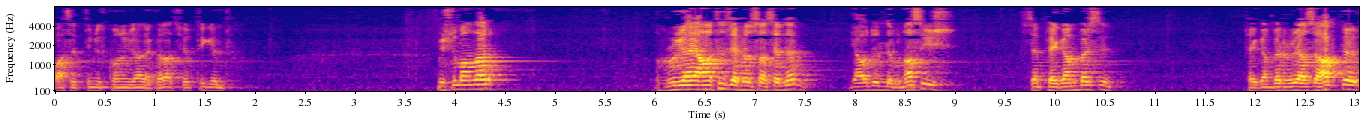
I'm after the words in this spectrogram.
Bahsettiğimiz konuyla alakalı hadis-i geldi. Müslümanlar rüyayı anlatınca Efendimiz sallallahu aleyhi ve sellem ya dedi bu nasıl iş? Sen peygambersin. Peygamber rüyası haktır.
